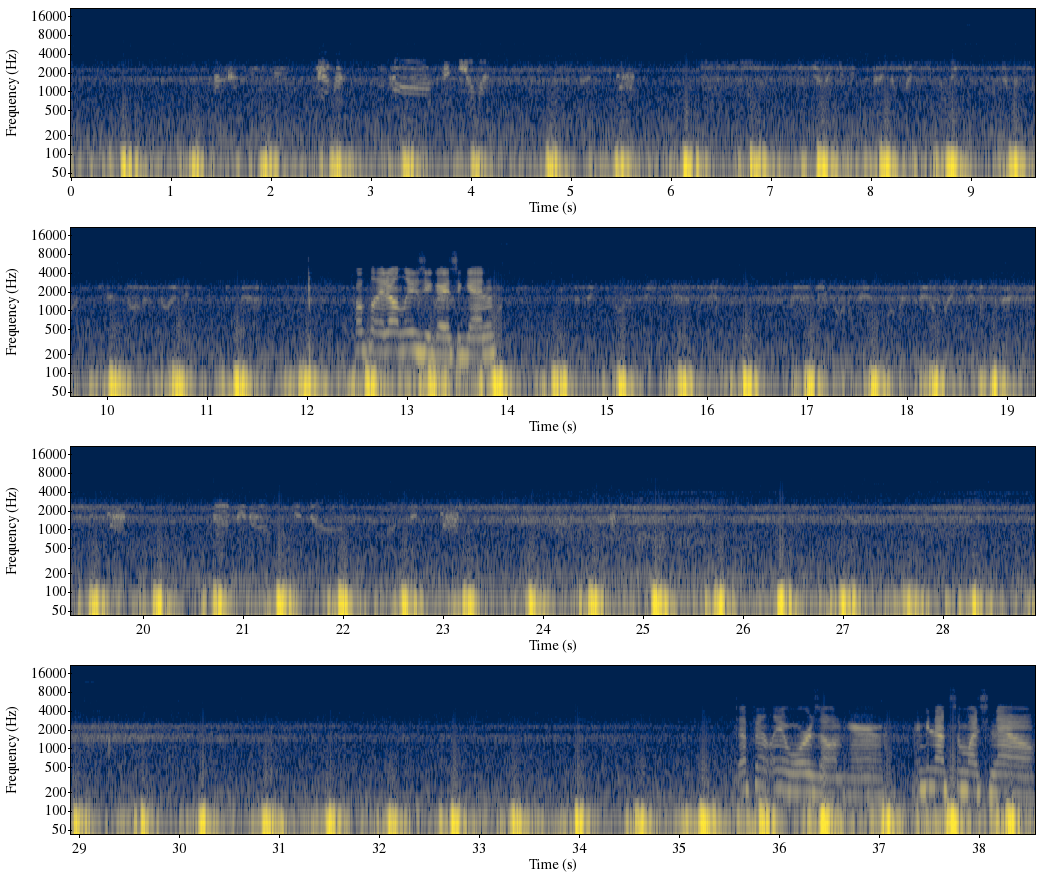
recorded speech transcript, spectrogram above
Hopefully I don't lose you guys again. Definitely a war zone here. Maybe not so much now,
